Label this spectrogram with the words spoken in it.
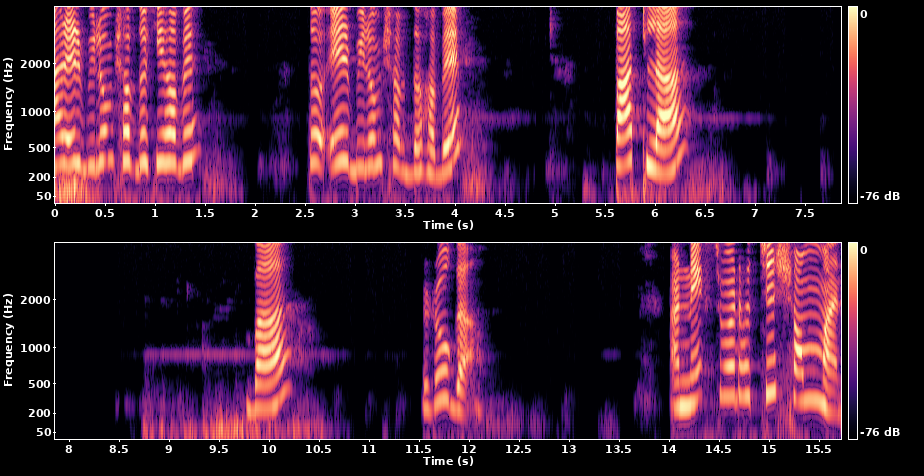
আর এর বিলোম শব্দ কি হবে? তো এর বিলোম শব্দ হবে পাতলা বা রোগা। আর নেক্সট ওয়ার্ড হচ্ছে সম্মান।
